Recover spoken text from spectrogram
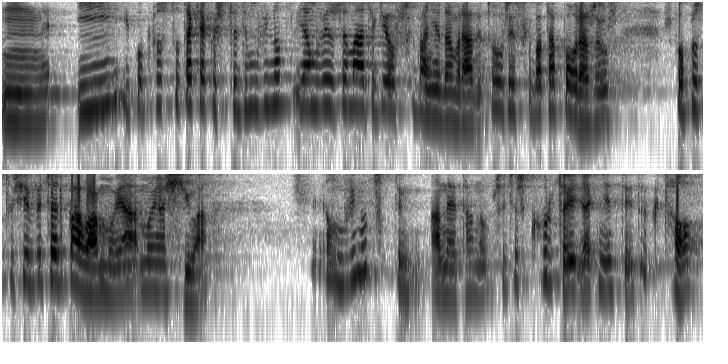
Mm, I, I po prostu tak jakoś wtedy mówi, no ja mówię, że Maciek, ja już chyba nie dam rady, to już jest chyba ta pora, że już, już po prostu się wyczerpała moja, moja siła. I on mówi, no co ty, Aneta, no przecież kurczę, jak nie ty, to kto?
